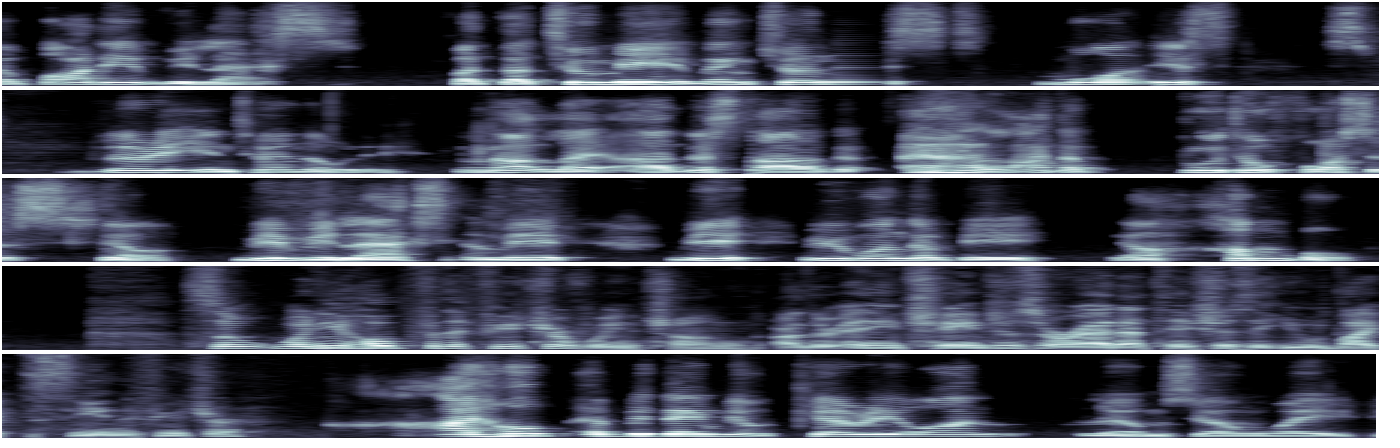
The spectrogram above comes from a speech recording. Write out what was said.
the body relax. But uh, to me, Wing Chun is more is very internally, not like other style, a lot of brutal forces. You know, we relax and we we we want to be you know, humble so what do you hope for the future of Wing Chun? Are there any changes or adaptations that you would like to see in the future? I hope everything will carry on Leung Sheung way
